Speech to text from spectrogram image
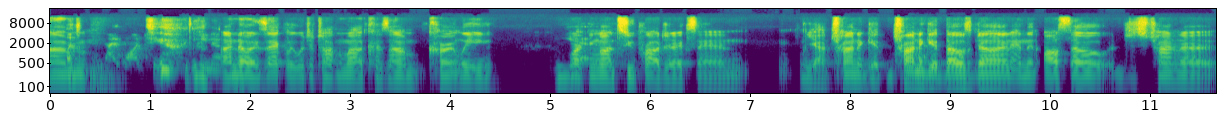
I'm I want to, you know. I know exactly what you're talking about because I'm currently Yeah. working on two projects and yeah, trying to get trying to get those done and then also just trying to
